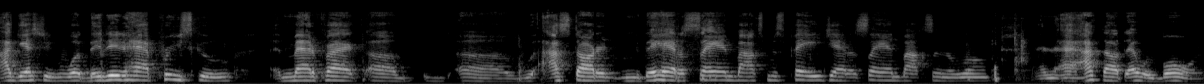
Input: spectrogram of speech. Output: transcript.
I guess you, what they didn't have preschool. Matter of fact, uh, uh, I started. They had a sandbox. Miss Page had a sandbox in the room, and I, I thought that was boring.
